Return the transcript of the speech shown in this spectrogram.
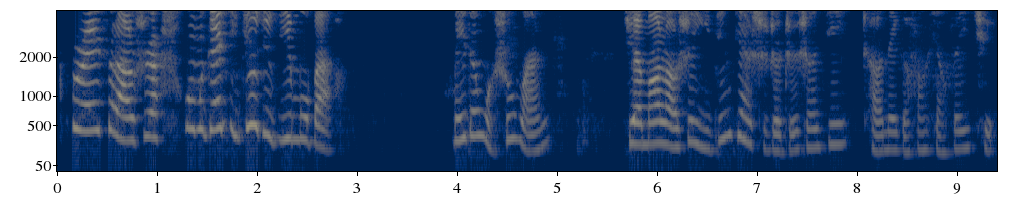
弗瑞斯老师，我们赶紧救救吉姆吧！没等我说完。卷毛老师已经驾驶着直升机朝那个方向飞去。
